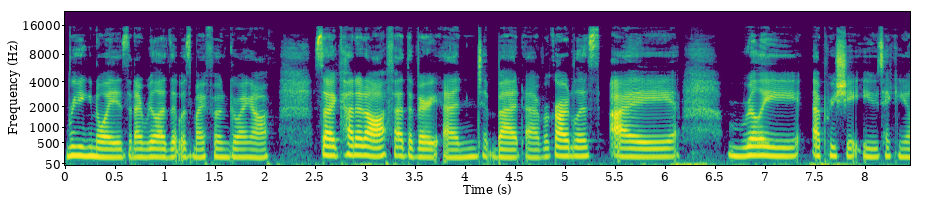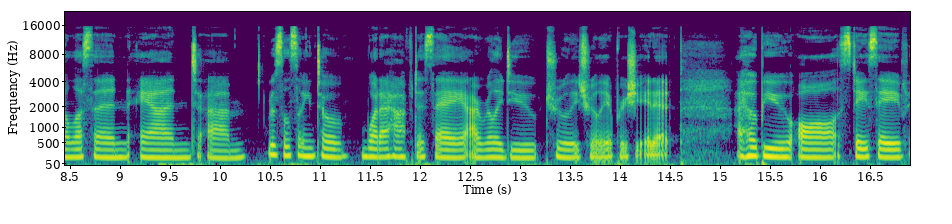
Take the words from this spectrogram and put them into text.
ringing noise? And I realized it was my phone going off. So I cut it off at the very end. But uh, regardless, I really appreciate you taking a listen and um, just listening to what I have to say. I really do truly, truly appreciate it. I hope you all stay safe,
